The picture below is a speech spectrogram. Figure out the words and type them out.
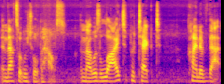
And that's what we told the House. And that was a lie to protect kind of that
